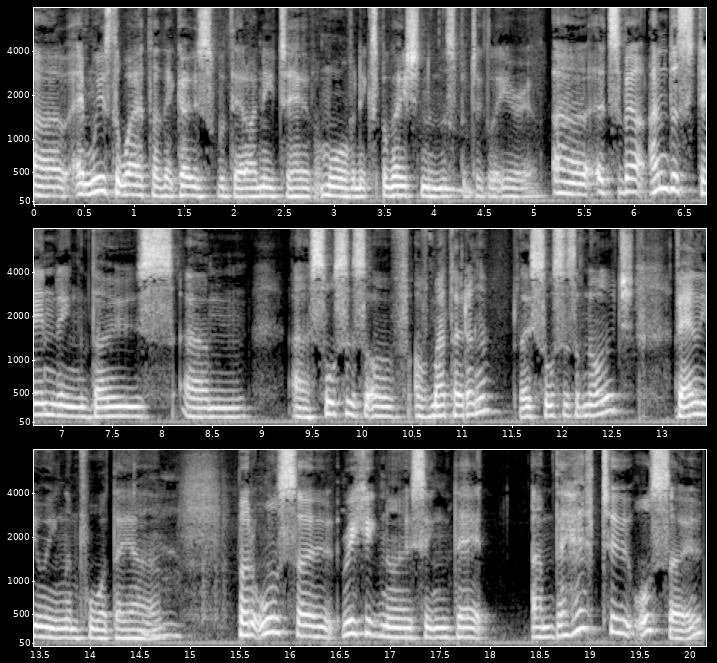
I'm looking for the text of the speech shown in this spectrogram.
Uh, and where's the waiata that goes with that? I need to have more of an explanation in this particular area. Uh, it's about understanding those um, uh, sources of, of mātauranga, those sources of knowledge, valuing them for what they are, but also recognising that um, they have to also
